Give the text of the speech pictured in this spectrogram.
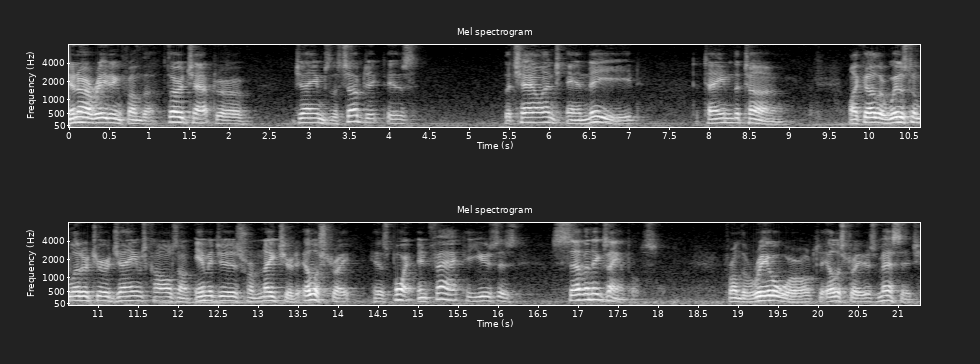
In our reading from the third chapter of James, the subject is the challenge and need tame the tongue. Like other wisdom literature, James calls on images from nature to illustrate his point. In fact, he uses seven examples from the real world to illustrate his message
